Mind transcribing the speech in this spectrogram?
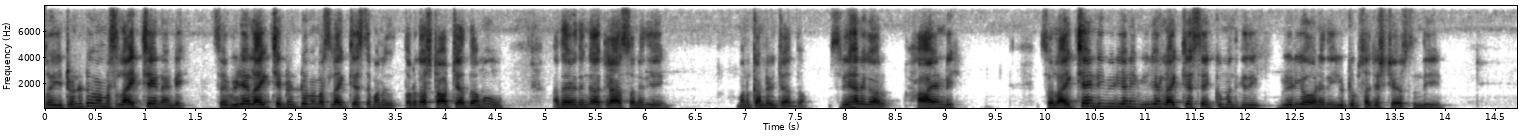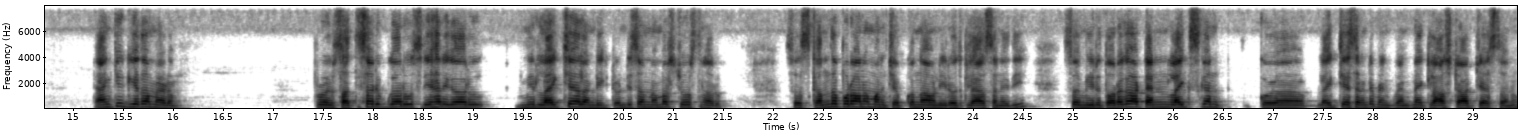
so ఈ ట్వంటీ టూ మెంబర్స్ లైక్ చేయండి అండి. సో వీడియో లైక్ చేయండి. ట్వంటీ టూ మెంబర్స్ లైక్ చేస్తే మనం త్వరగా స్టార్ట్ చేద్దాము. అదేవిధంగా క్లాస్ అనేది మనం కంటిన్యూ చేద్దాం. శ్రీహరి గారు హాయ్ అండి. సో లైక్ చేయండి వీడియోని. వీడియోని లైక్ చేస్తే ఎక్కువ మందికి వీడియో అనేది యూట్యూబ్ సజెస్ట్ చేస్తుంది. Thank you Geeta madam. ఇప్పుడు సత్యస్వరూప్ గారు శ్రీహరి గారు మీరు లైక్ చేయాలండి. ట్వంటీ సెవెన్ మెంబర్స్ చూస్తున్నారు. సో స్కంద పురాణం మనం చెప్పుకుందామని ఈరోజు క్లాస్ అనేది. సో మీరు త్వరగా టెన్ లైక్స్ కానీ లైక్ చేశారంటే నేను వెంటనే క్లాస్ స్టార్ట్ చేస్తాను.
